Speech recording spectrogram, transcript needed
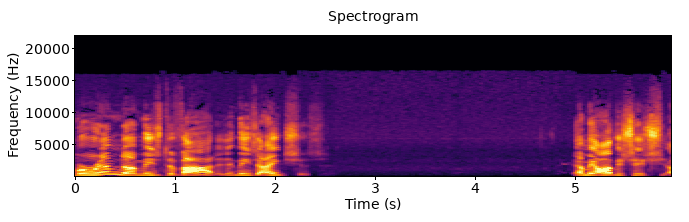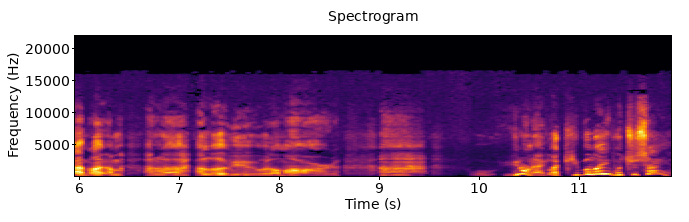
Merimna means divided, it means anxious. I mean, obviously, I'm, I'm, i love you with all my heart. Uh, you don't act like you believe what you're saying.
